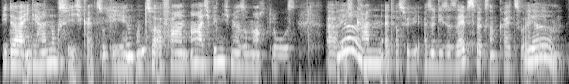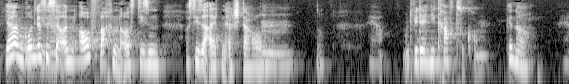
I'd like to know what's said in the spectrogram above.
wieder in die Handlungsfähigkeit zu gehen mhm. und zu erfahren, ah, ich bin nicht mehr so machtlos. Äh, ja. Ich kann etwas für, also diese Selbstwirksamkeit zu erleben. Ja, ja im Grunde ist es ja ein Aufwachen aus diesem, aus dieser alten Erstarrung. Und wieder in die Kraft zu kommen. Genau. Ja.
